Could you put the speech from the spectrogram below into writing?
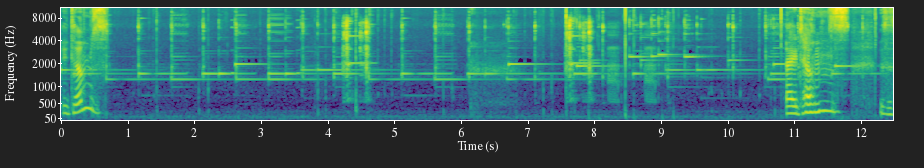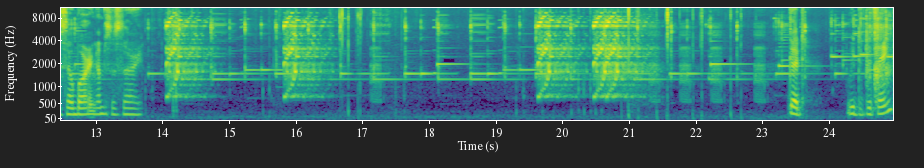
Items? Items? This is so boring. I'm so sorry. Good. We did the thing.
